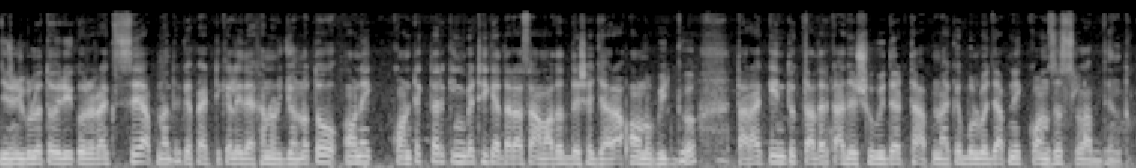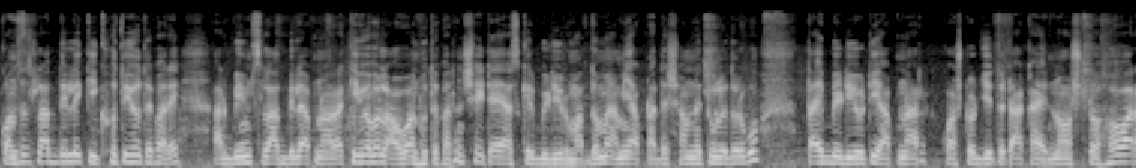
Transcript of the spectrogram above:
জিনিসগুলো তৈরি করে রাখছি আপনাদেরকে প্র্যাকটিক্যালি দেখানোর জন্য। তো অনেক কন্ট্রাক্টর কিংবা ঠিকাদার আছে আমাদের দেশে যারা অনভিজ্ঞ, তারা কিন্তু তাদের কাজের সুবিধার্থে আপনাকে বলব যে আপনি কনসেস লাভ দেন। কনসেস লাভ দিলে কী ক্ষতি হতে পারে আর বিম স্ল্যাব দিলে আপনারা কীভাবে লাভবান হতে পারেন সেটাই আজকের ভিডিওর মাধ্যমে আমি আপনাদের সামনে তুলে ধরবো। তাই ভিডিওটি আপনার কষ্টার্জিত টাকায় নষ্ট হওয়ার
